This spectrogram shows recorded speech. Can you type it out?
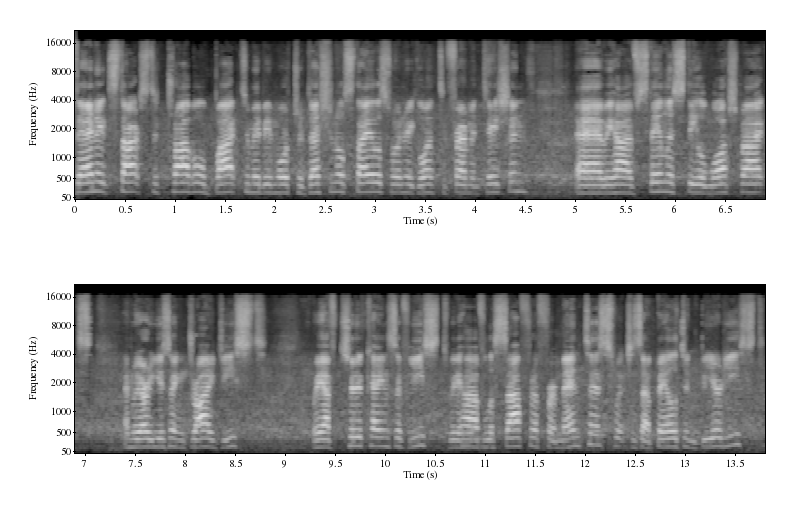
then it starts to travel back to maybe more traditional styles when we go into fermentation. Uh, we have stainless steel washbacks, and we are using dried yeast. We have two kinds of yeast. We have Lesaffre fermentis, which is a Belgian beer yeast,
